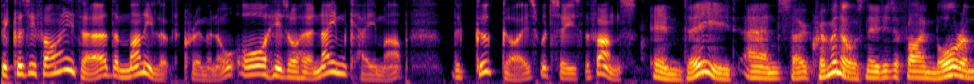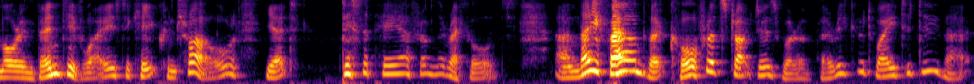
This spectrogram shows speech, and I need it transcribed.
Because if either the money looked criminal or his or her name came up, the good guys would seize the funds. Indeed, and so criminals needed to find more and more inventive ways to keep control, yet disappear from the records. And they found that corporate structures were a very good way to do that.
